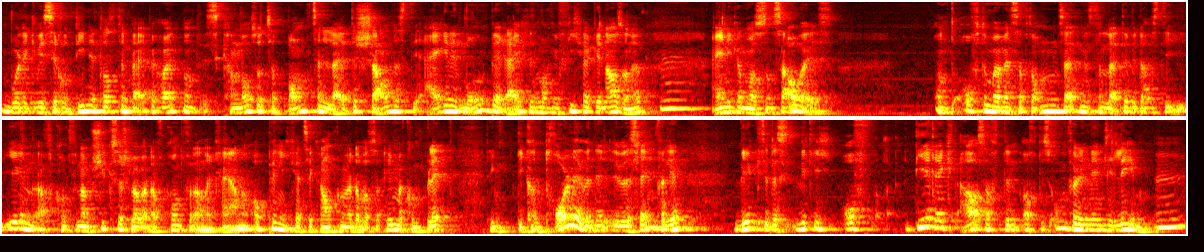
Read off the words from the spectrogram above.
wollen eine gewisse Routine trotzdem beibehalten und es kann noch so zerbombt sein, Leute schauen, dass die eigene Wohnbereiche, das machen Viecher genauso nicht, mhm. einigermaßen sauber ist. Und oft einmal, wenn es auf der anderen Seite ist, dann Leute wieder hast, die irgend aufgrund von einem Schicksalsschlag oder aufgrund von einer, keine Ahnung, Abhängigkeitserkrankung oder was auch immer komplett die, die Kontrolle über, den, über, das Leben verlieren, wirkt sich das wirklich oft direkt aus auf, den, auf das Umfeld, in dem sie leben. Mhm.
